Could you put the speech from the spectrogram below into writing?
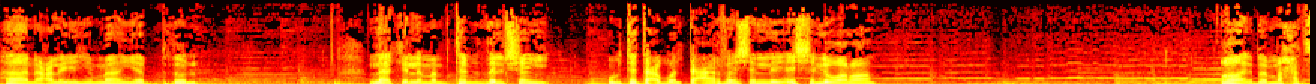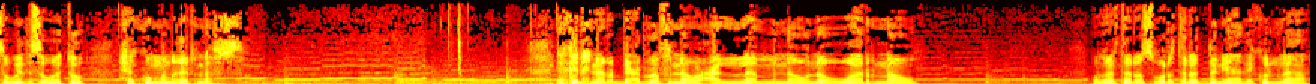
هان عليه ما يبذل. لكن لما بتبذل شيء وبتتعب وانت عارف إيش اللي إيش اللي وراه؟ غالبا ما حتسوي إذا سويته حيكون من غير نفس. لكن إحنا ربي عرفنا وعلمنا ونورنا و... وقال ترى اصبر ترى الدنيا هذه كلها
